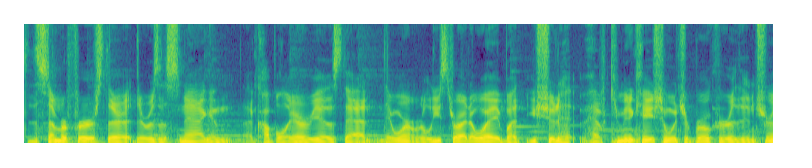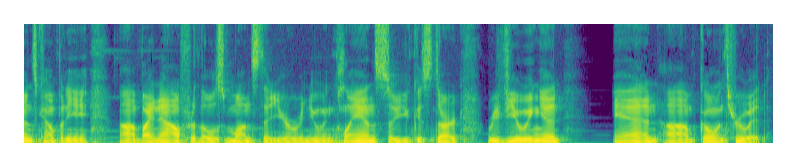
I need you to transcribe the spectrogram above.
the December 1st, there, there was a snag in a couple areas that they weren't released right away, but you should ha- have communication with your broker or the insurance company uh, by now for those months that you're renewing plans so you could start reviewing it and um, going through it.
